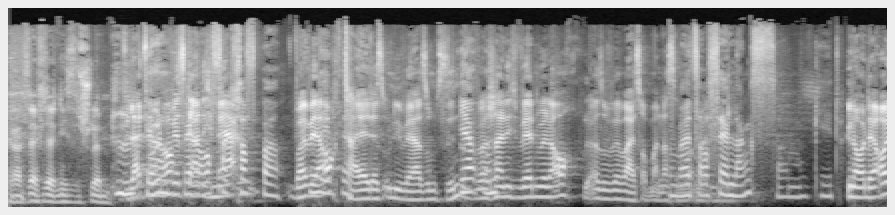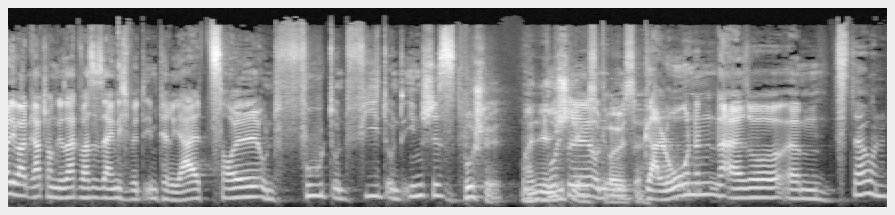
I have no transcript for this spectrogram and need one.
Ja, das wäre vielleicht nicht so schlimm. Vielleicht würden wir es gar nicht auch merken, verkraftbar. weil wir ja Nee, auch Teil des Universums sind. Ja, und wahrscheinlich werden wir da auch, also wer weiß, ob man das Weil es so auch sehr langsam geht. Genau, der Oliver hat gerade schon gesagt, was ist eigentlich mit Imperial Zoll und Foot und Feet und Inches? Buschel, meine Buschel und, und Gallonen, also ähm, Stone.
